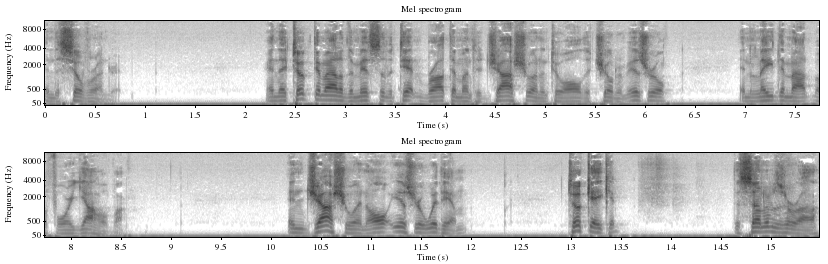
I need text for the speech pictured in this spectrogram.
and the silver under it. And they took them out of the midst of the tent, and brought them unto Joshua and unto all the children of Israel, and laid them out before Jehovah. And Joshua and all Israel with him took Achan, the son of Zerah,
